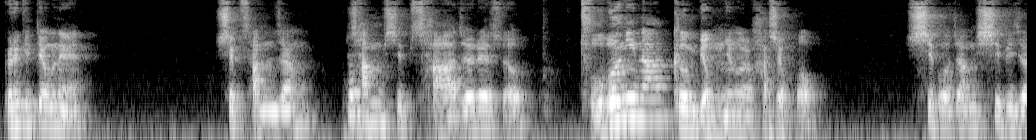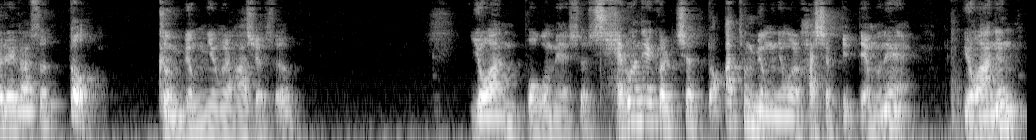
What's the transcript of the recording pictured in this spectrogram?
그렇기 때문에 13장 34절에서 두 번이나 그 명령을 하셨고 15장 12절에 가서 또 그 명령을 하셔서 요한 복음에서 세 번에 걸쳐 똑같은 명령을 하셨기 때문에 요한은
